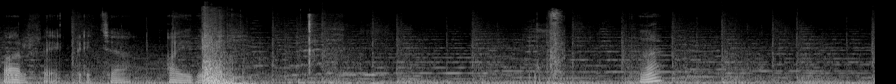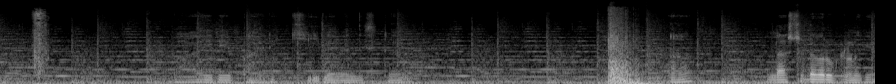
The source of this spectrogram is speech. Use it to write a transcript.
পারফেক্ট আচ্ছা আই রে হ্যাঁ ভাই রে ভাই রে কী লেভেল দিছিল ആ? ലാസ്റ്റ് ഡവർ ഉള്ളിലേക്ക്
